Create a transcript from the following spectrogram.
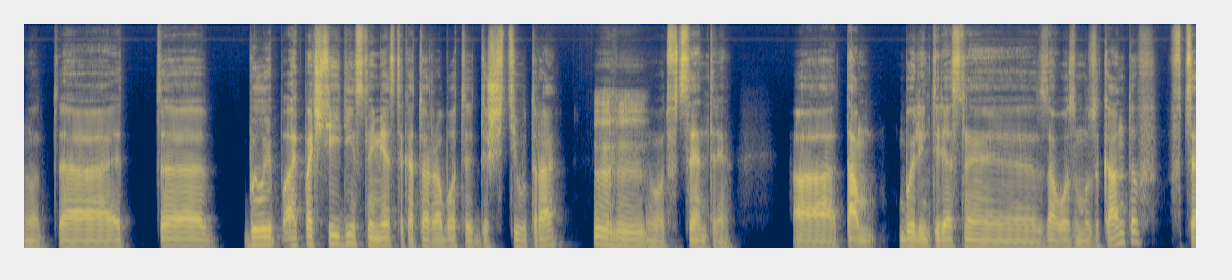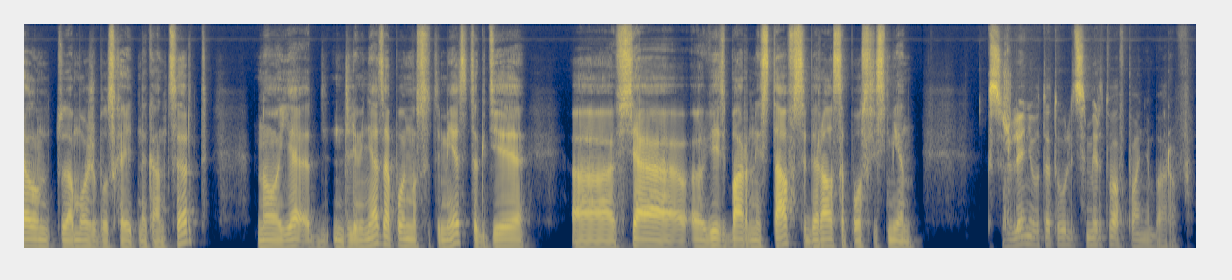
Вот, а, это было и по- почти единственное место, которое работает до 6 утра Мгм. вот, в центре. А, там были интересные завозы музыкантов. В целом туда можно было сходить на концерт. Но я, для меня запомнилось это место, где а, вся, э, весь барный став собирался после смен. К сожалению, вот эта улица мертва в плане баров.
